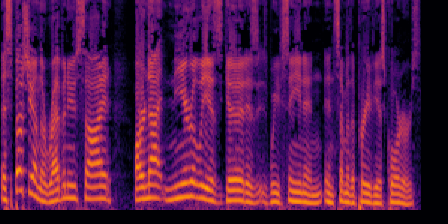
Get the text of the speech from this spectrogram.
especially on the revenue side, are not nearly as good as we've seen in, in some of the previous quarters.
